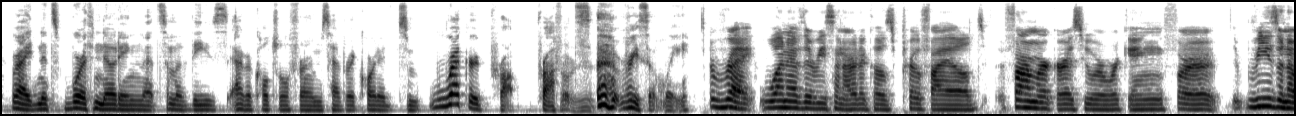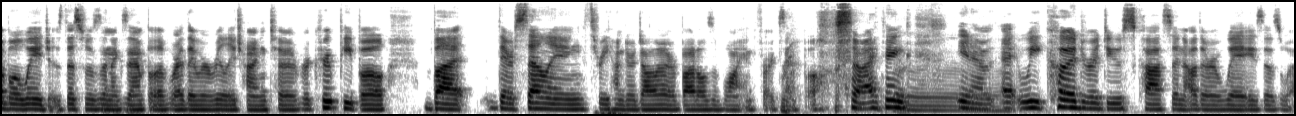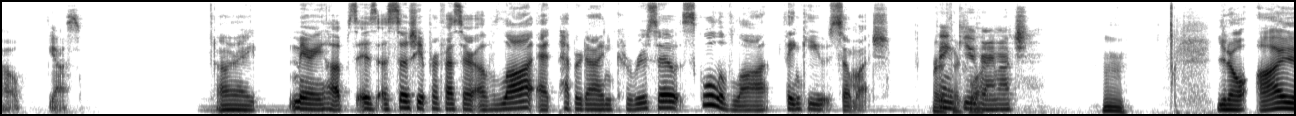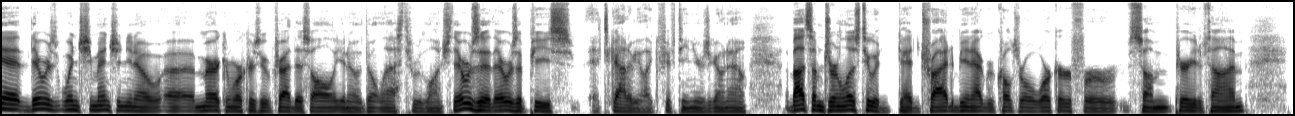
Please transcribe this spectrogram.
Right, and it's worth noting that some of these agricultural firms have recorded some record prop profits oh, yeah. recently. Right. One of the recent articles profiled farm workers who were working for reasonable wages. This was an example of where they were really trying to recruit people, but they're selling $300 bottles of wine, for example. So I think, uh, you know, uh. we could reduce costs in other ways as well. Yes. All right. Mary Hoopes is Associate Professor of Law at Pepperdine Caruso School of Law. Thank you so much. Thank you very much. Hmm. You know, I uh, there was when she mentioned you know uh, American workers who've tried this all you know don't last through lunch. There was a there was a piece. It's got to be like 15 years ago now about some journalist who had had tried to be an agricultural worker for some period of time,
